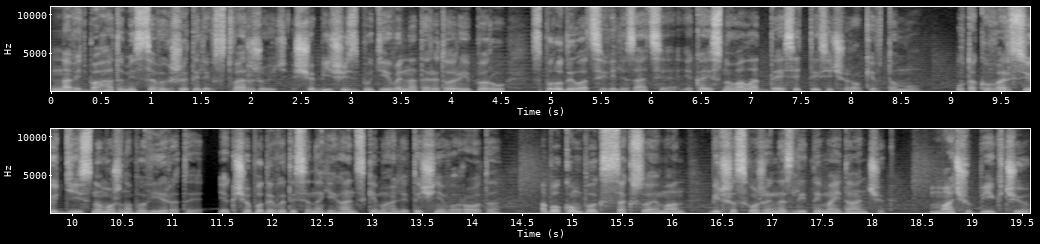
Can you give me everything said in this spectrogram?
Навіть багато місцевих жителів стверджують, що більшість будівель на території Перу спорудила цивілізація, яка існувала 10 тисяч років тому. У таку версію дійсно можна повірити, якщо подивитися на гігантські мегалітичні ворота або комплекс Саксуеман, більше схожий на злітний майданчик, Мачу Пікчу,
